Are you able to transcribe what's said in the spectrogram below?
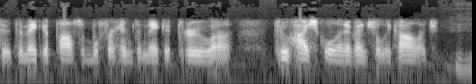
to, to make it possible for him to make it through uh, through high school and eventually college. Mm-hmm.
